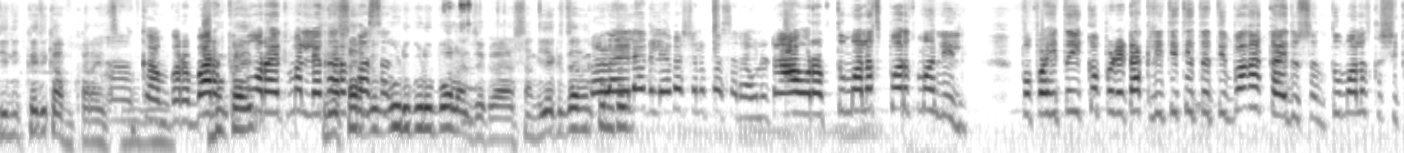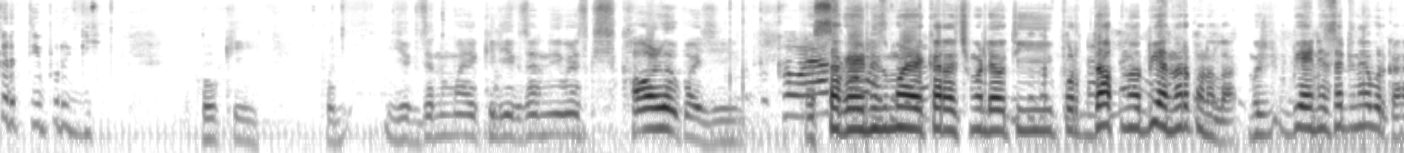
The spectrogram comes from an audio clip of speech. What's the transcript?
तिने कधी काम करायचं? हा? काम करा. मग बारक काय? पोर आहेत म्हणल्या तिला घरात सारखं पसारा गुड गुड बोलायचं का? सांग एक जण कळायला लागल्या कशाला पसारा उलट. आवरा तुम्हालाच परत म्हणेल. पप्पा इथं ही कपडे टाकली ती तिथं ती बघा काय दिवसांनी. तुम्हालाच कशी करते पुरगी. हो की. पण एक जण माया केली एक जण वेळेस खवाळलं पाहिजे. खवळा सगळ्यांनीच खवळा माया. करायची म्हणल्यावर ती परत दापणार बिहाणार कोणाला? म्हणजे बिहाण्यासाठी नाही बरं का?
